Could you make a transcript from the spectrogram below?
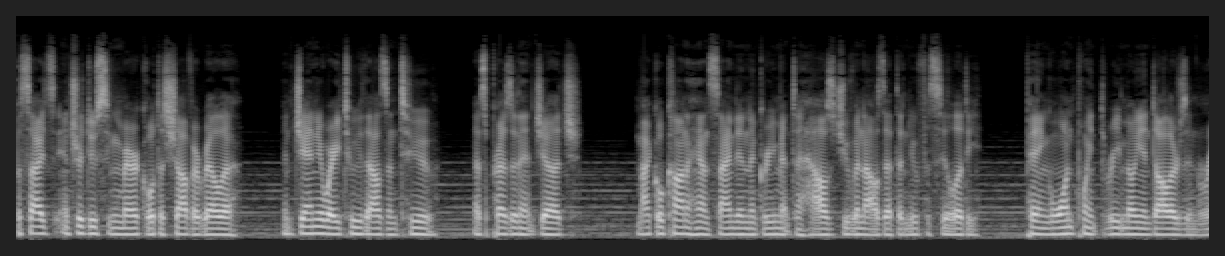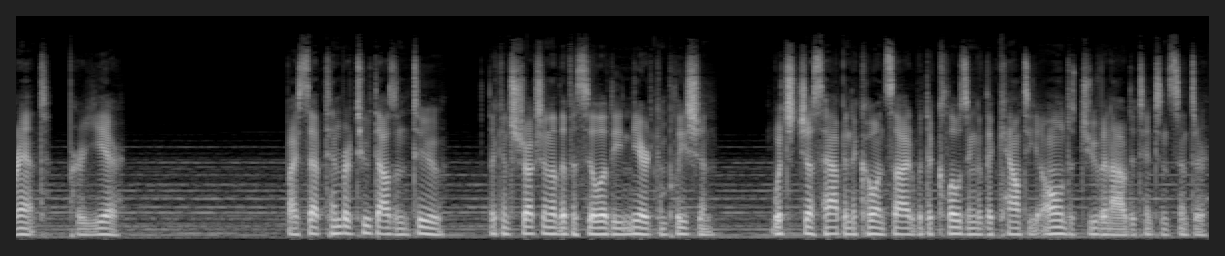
Besides introducing Mericle to Ciavarella in January 2002 as president judge, Michael Conahan signed an agreement to house juveniles at the new facility, paying $1.3 million in rent per year. By September 2002, the construction of the facility neared completion, which just happened to coincide with the closing of the county owned juvenile detention center,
